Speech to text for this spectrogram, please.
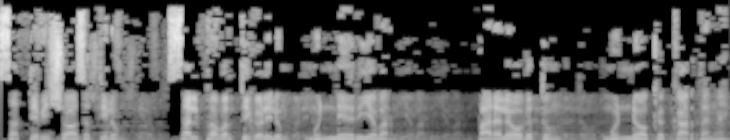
സത്യവിശ്വാസത്തിലും സൽപ്രവൃത്തികളിലും മുന്നേറിയവർ പരലോകത്തും മുന്നോക്കക്കാർ തന്നെ.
